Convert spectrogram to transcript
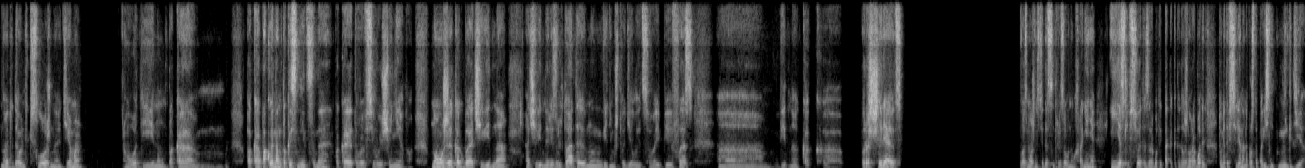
но это довольно-таки сложная тема. Вот, и, ну, пока Пока покой нам только снится, да, пока этого всего еще нету. Но уже как бы очевидно, очевидны результаты. Мы видим, что делается в IPFS. А, видно, как а, расширяются возможности децентрализованного хранения. И если все это заработает так, как это должно работать, то метавселенная, она просто повиснет нигде.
